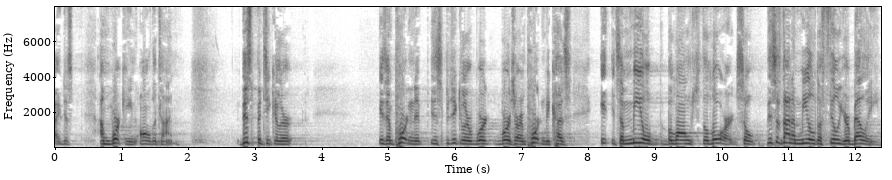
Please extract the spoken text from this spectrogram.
I just, I'm working all the time. This particular is important. This particular word, words are important because it, it's a meal that belongs to the Lord. So this is not a meal to fill your belly.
